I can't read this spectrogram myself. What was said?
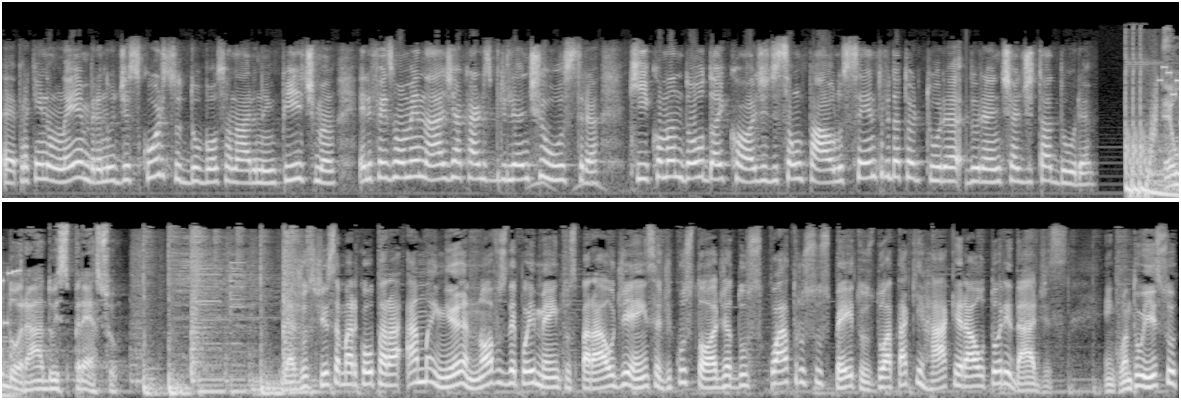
É, Para quem não lembra, no discurso do Bolsonaro no impeachment, ele fez uma homenagem a Carlos Brilhante Ustra, que comandou o DOI-CODE de São Paulo, centro da tortura durante a ditadura. Eldorado Expresso. E a Justiça marcou para amanhã novos depoimentos para a audiência de custódia dos quatro suspeitos do ataque hacker a autoridades. Enquanto isso,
